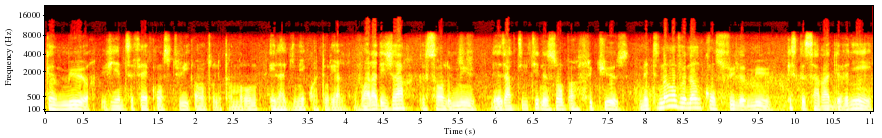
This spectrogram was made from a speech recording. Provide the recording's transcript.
qu'un mur vienne se faire construire entre le Cameroun et la Guinée équatoriale. Voilà déjà que sans le mur, les activités ne sont pas fructueuses. Maintenant, en venant construire le mur, qu'est-ce que ça va devenir?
